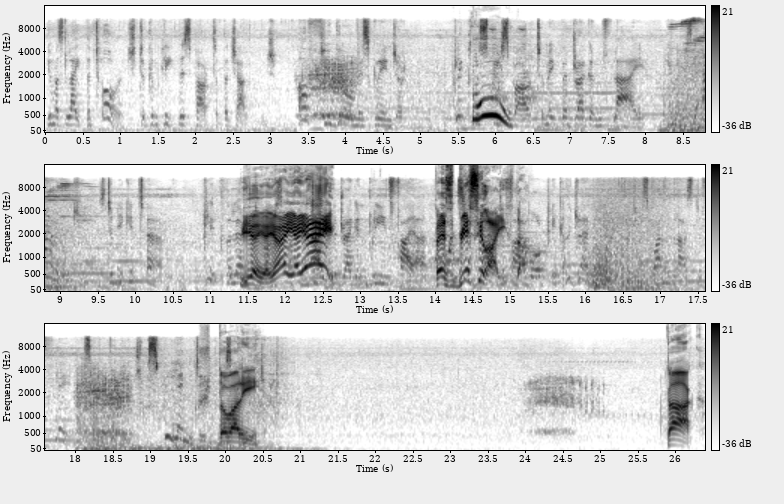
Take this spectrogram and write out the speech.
you must light the torch to complete this part of the challenge. Off you go, Miss Granger. Click the spacebar to make the dragon fly. The arrow keys to make it turn. Click the left Jej, jej, jej, jej, jej! the dragon breathe fire. To jest jízda. Tak.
